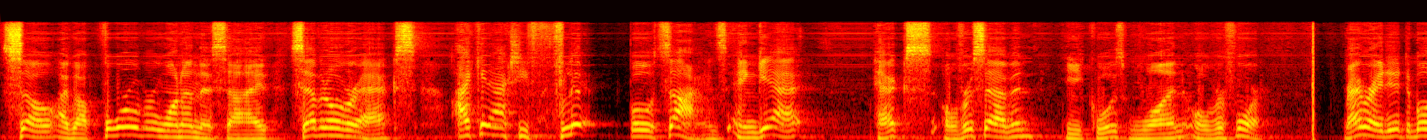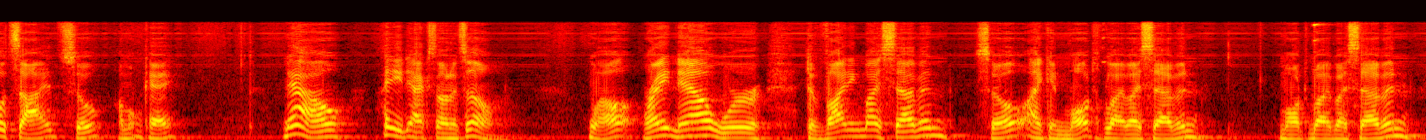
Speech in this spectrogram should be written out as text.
So I've got 4 over 1 on this side, 7 over x. I can actually flip both sides and get x over 7 equals 1 over 4. Remember, I did it to both sides, so I'm okay. Now, I need x on its own. Well, right now we're dividing by 7, so I can multiply by 7. Multiply by 7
